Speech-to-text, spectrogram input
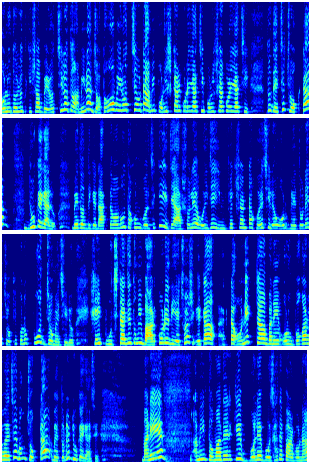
হলুদ, হলুদ কি সব বেরোচ্ছিল। তো আমি না যত বেরোচ্ছে ওটা আমি পরিষ্কার করে যাচ্ছি, পরিষ্কার করে যাচ্ছি। তো দেখছি চোখটা ঢুকে গেল ভেতর দিকে। ডাক্তারবাবু তখন বলছে কি যে আসলে ওই যে ইনফেকশনটা হয়েছিল ওর ভেতরে চোখে কোনো পুঁজ জমেছিল। সেই পুঁজটা যে তুমি বার করে দিয়েছ এটা একটা অনেকটা মানে ওর উপকার হয়েছে এবং চোখটা ভেতরে ঢুকে গেছে। মানে আমি তোমাদেরকে বলে বোঝাতে পারব না।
